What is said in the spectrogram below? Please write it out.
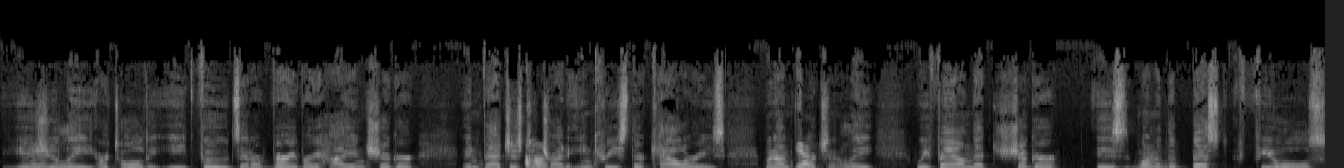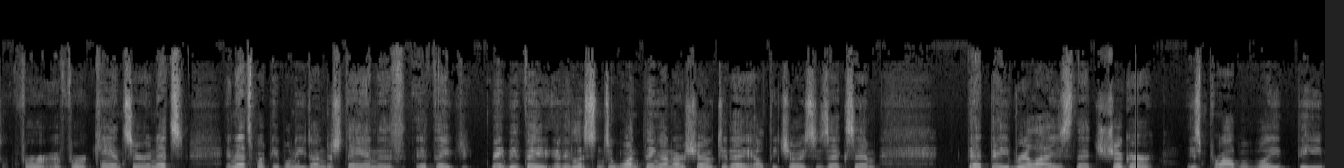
usually are told to eat foods that are very, very high in sugar in fact, just uh-huh. to try to increase their calories. But unfortunately, we found that sugar is one mm-hmm. of the mm-hmm. best fuels for for cancer, and that's and that's what people need to understand is if they maybe if they if they listen to one thing on our show today, Healthy Choices XM, that they realize that sugar is probably the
